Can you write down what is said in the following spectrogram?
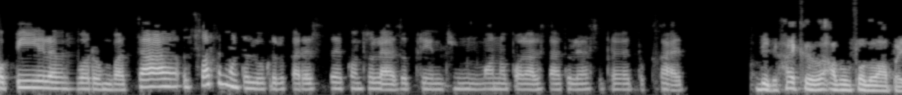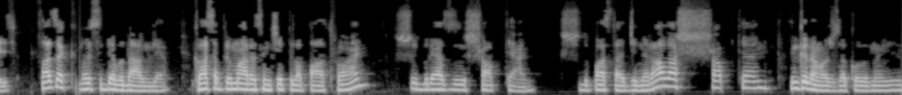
copiii vor învăța. Sunt foarte multe lucruri care se controlează printr-un monopol al statului asupra educației. Bine, hai că am un follow-up aici. Fața că noi suntem în Anglia. Clasa primară se începe la 4 ani și durează 7 ani. Și după asta general la 7 ani. Încă n-am ajuns acolo noi.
